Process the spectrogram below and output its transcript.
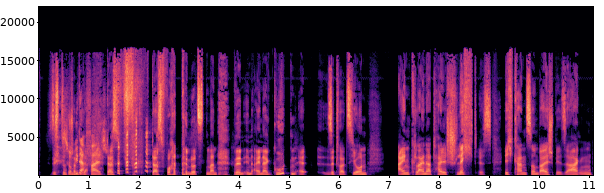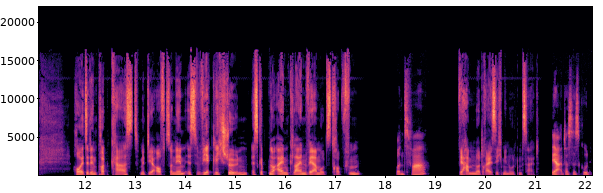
siehst du schon, schon wieder, wieder falsch. Das, das Wort benutzt man, wenn in einer guten äh, Situation ein kleiner Teil schlecht ist. Ich kann zum Beispiel sagen, heute den Podcast mit dir aufzunehmen, ist wirklich schön. Es gibt nur einen kleinen Wermutstropfen. Und zwar? Wir haben nur 30 Minuten Zeit. Ja, das ist gut.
